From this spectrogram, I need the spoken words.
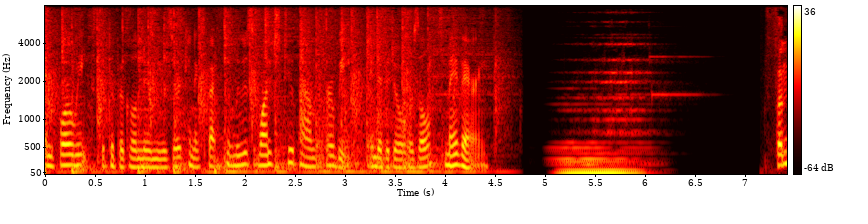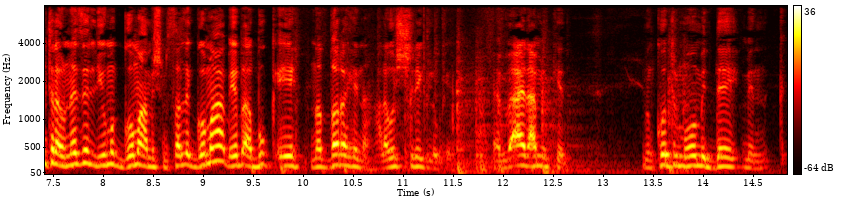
In four weeks, the typical Noom user can expect to lose one to two pounds per week. Individual results may vary. فانت لو نازل يوم الجمعة مش مصلي الجمعة بيبقى أبوك إيه نضاره هنا على وش رجله كده يعني بيبقى قاعد عامل كده من كتر ما هو متضايق منك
